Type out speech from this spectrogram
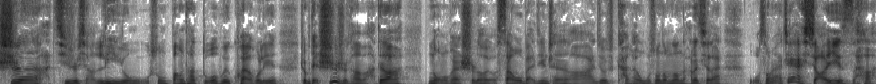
施恩啊，其实想利用武松帮他夺回快活林，这不得试试他嘛，对吧？弄了块石头有三五百斤沉啊，就看看武松能不能拿得起来。武松说：“这小意思啊。”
